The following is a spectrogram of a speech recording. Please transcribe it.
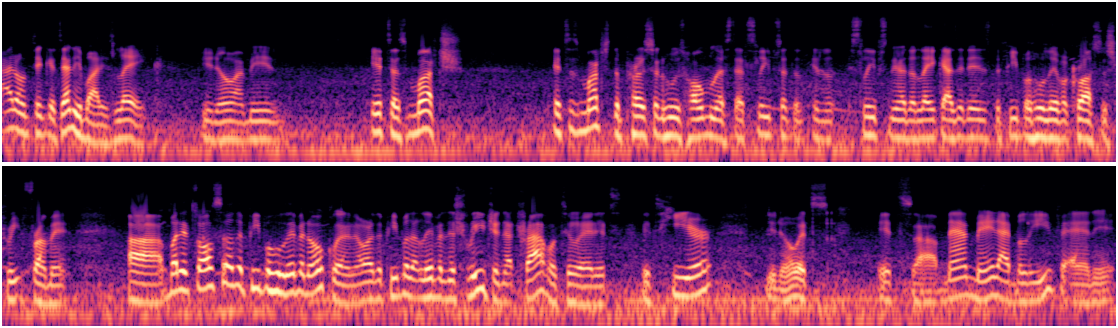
I don't think it's anybody's lake. You know, I mean, it's as much it's as much the person who's homeless that sleeps at the, the, sleeps near the lake as it is the people who live across the street from it. Uh, but it's also the people who live in Oakland or the people that live in this region that travel to it. It's it's here, you know. It's it's uh, man-made, I believe, and it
